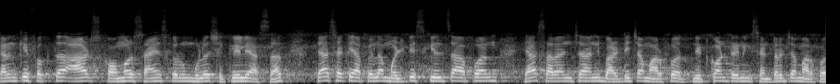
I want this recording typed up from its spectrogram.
कारण की फक्त आर्ट्स कॉमर्स सायन्स करून मुलं शिकलेली असतात. त्यासाठी आपल्याला मल्टी स्किलचा आपण ह्या सरांच्या आणि बार्टीच्या मार्फत निटकॉन ट्रेनिंग सेंटरच्या मार्फत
